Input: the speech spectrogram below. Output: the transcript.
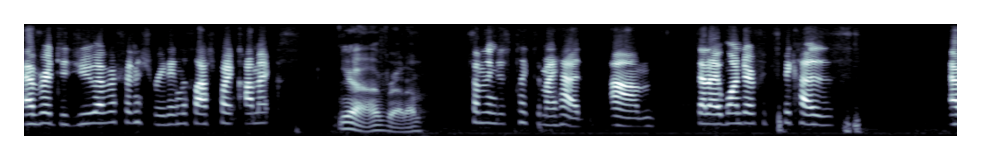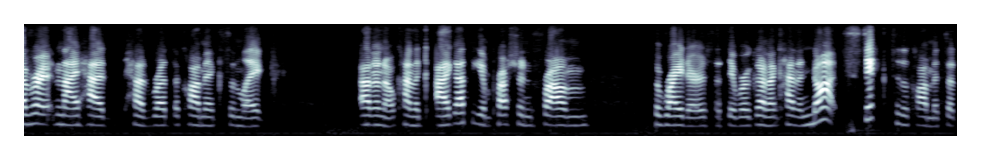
Everett, did you ever finish reading the Flashpoint comics? yeah, I've read them. Something just clicked in my head. Um, that I wonder if it's because Everett and I had had read the comics and like I don't know, kind of I got the impression from the writers that they were going to kind of not stick to the comics at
